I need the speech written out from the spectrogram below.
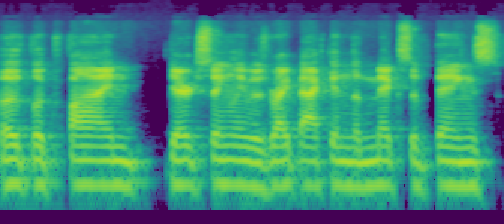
both looked fine. Derek Stingley was right back in the mix of things.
